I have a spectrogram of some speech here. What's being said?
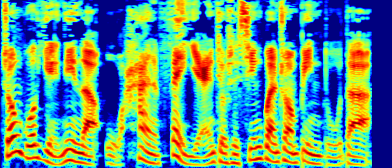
中国引进了武汉肺炎，就是新冠状病毒的。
